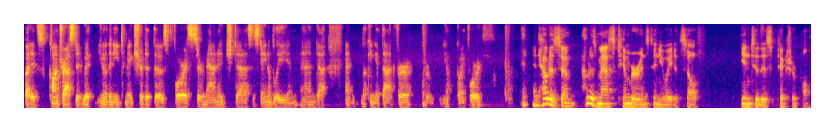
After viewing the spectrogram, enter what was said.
but it's contrasted with you know the need to make sure that those forests are managed uh, sustainably and and uh, and looking at that for for you know going forward. And, and how does um, how does mass timber insinuate itself into this picture, Paul?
